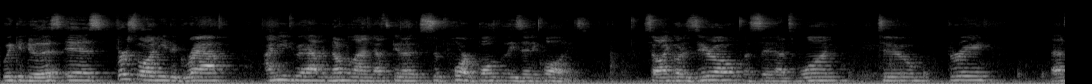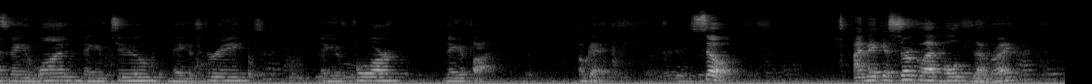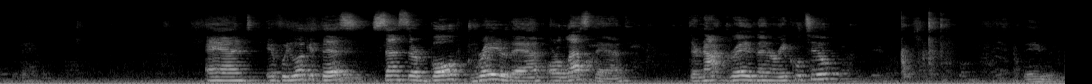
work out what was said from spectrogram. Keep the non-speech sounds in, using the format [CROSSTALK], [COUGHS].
we can do this is, first of all, I need to graph, I need to have a number line that's going to support both of these inequalities. So I go to 0, let's say that's 1, 2, 3, that's negative 1, negative 2, negative 3, negative 4, negative 5. Okay, so I make a circle at both of them, right? And if we look at this, since they're both greater than or less than, they're not greater than or equal to, David.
